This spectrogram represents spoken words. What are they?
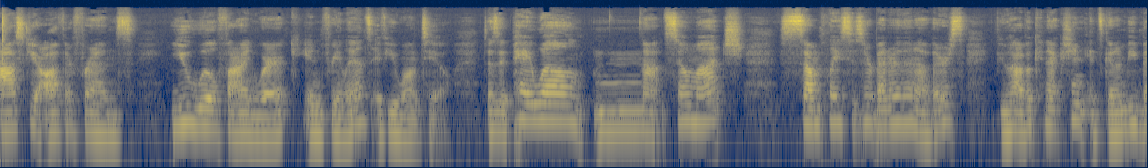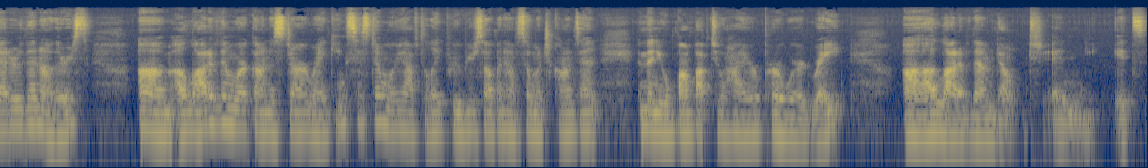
ask your author friends. You will find work in freelance if you want to. Does it pay well? Not so much. Some places are better than others. If you have a connection, it's going to be better than others. Um, a lot of them work on a star ranking system where you have to like prove yourself and have so much content, and then you'll bump up to a higher per word rate. Uh, a lot of them don't, and it's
